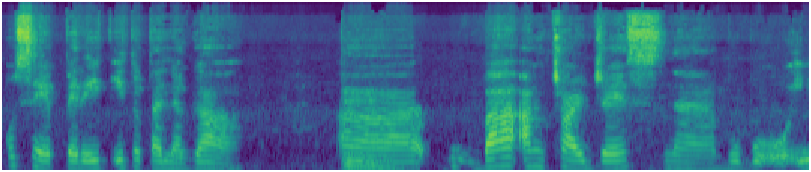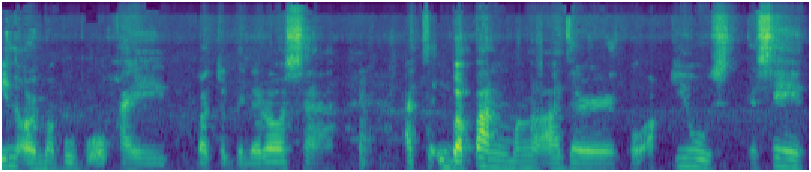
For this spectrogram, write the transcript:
Ako separate ito talaga. Ah, iba ang charges na bubuuin or mabubuo kay Bato de la Rosa at sa iba pang mga other co-accused kasi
